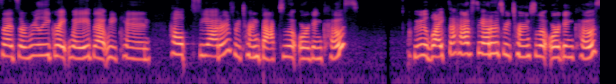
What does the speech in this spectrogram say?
So it's a really great way that we can help sea otters return back to the Oregon coast we would like to have sea otters return to the Oregon coast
